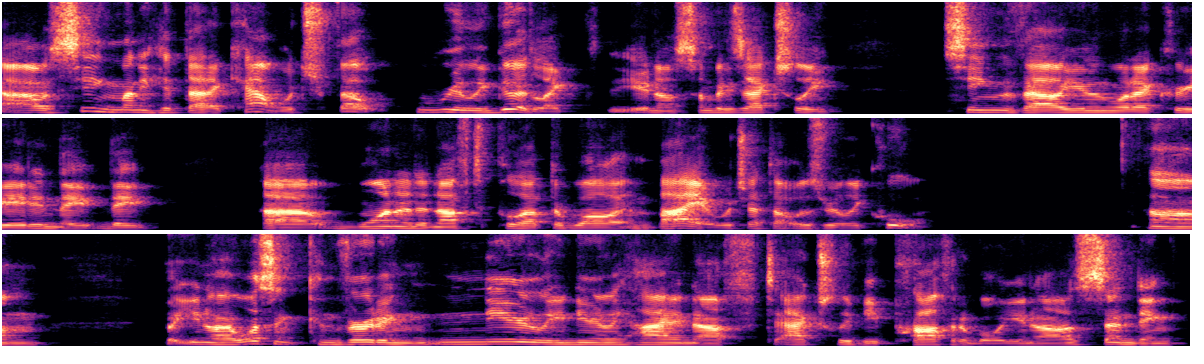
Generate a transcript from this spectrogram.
I was seeing money hit that account, which felt really good. Like you know, somebody's actually seeing the value in what I created, and they they uh, wanted enough to pull out their wallet and buy it, which I thought was really cool. Um, but you know, I wasn't converting nearly nearly high enough to actually be profitable. You know, I was sending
